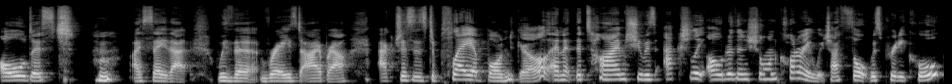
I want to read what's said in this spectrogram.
oldest I say that with a raised eyebrow, actresses to play a Bond girl. And at the time, she was actually older than Sean Connery, which I thought was pretty cool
